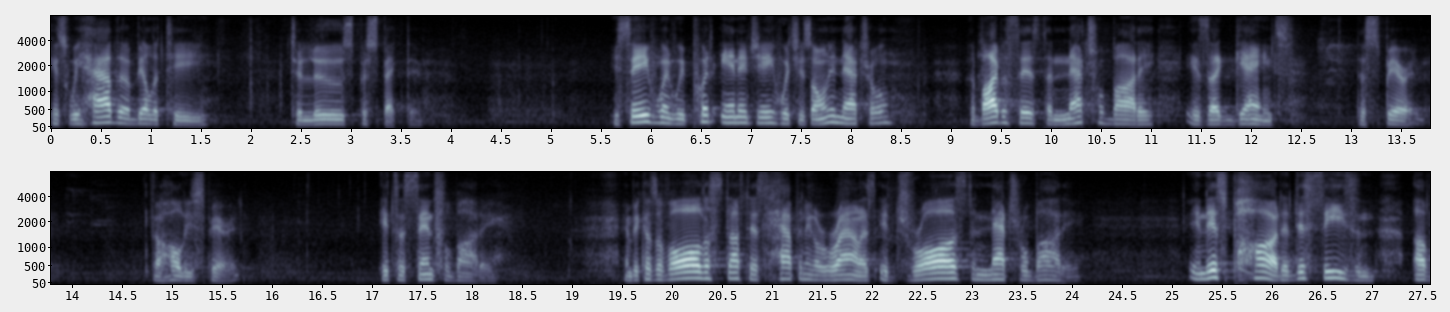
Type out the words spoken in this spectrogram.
is we have the ability to lose perspective. You see, when we put energy, which is only natural, the Bible says the natural body is against the Spirit, the Holy Spirit. It's a sinful body. And because of all the stuff that's happening around us, it draws the natural body. In this part of this season of,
